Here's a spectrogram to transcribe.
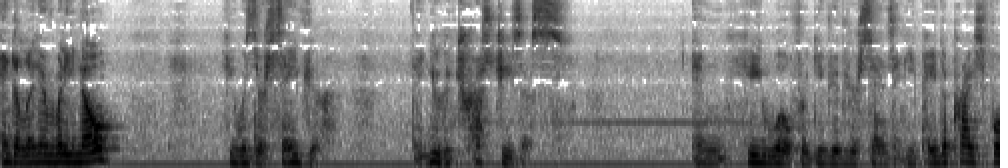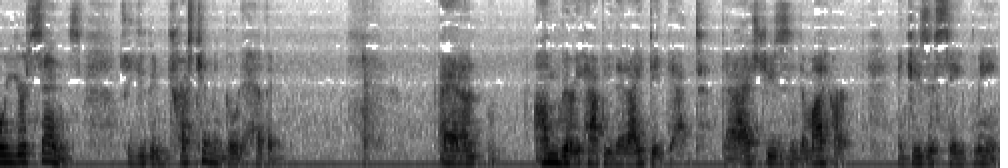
and to let everybody know he was their Savior, that you can trust Jesus and he will forgive you of your sins and he paid the price for your sins so you can trust him and go to heaven. And i'm very happy that i did that that i asked jesus into my heart and jesus saved me.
